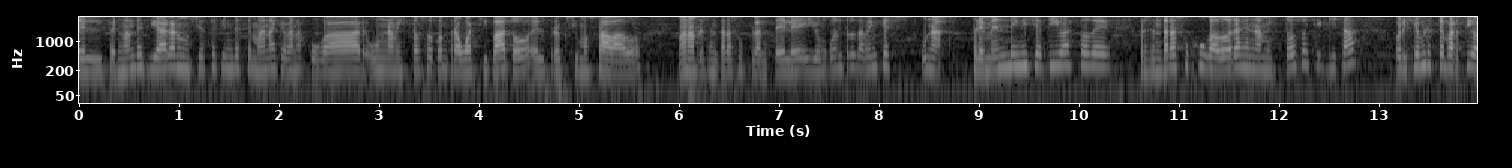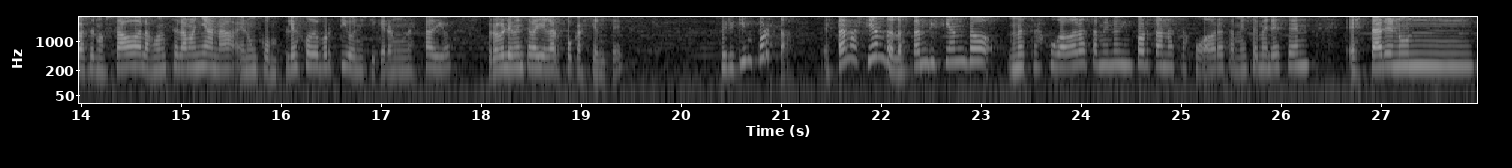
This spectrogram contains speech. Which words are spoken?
el Fernández Vial anunció este fin de semana que van a jugar un amistoso contra Huachipato el próximo sábado. Van a presentar a sus planteles y yo encuentro también que es una tremenda iniciativa esto de presentar a sus jugadoras en amistosos que quizás, por ejemplo, este partido va a ser un sábado a las 11 de la mañana en un complejo deportivo, ni siquiera en un estadio, probablemente va a llegar poca gente. Pero ¿qué importa? Están haciéndolo, están diciendo, nuestras jugadoras también nos importan, nuestras jugadoras también se merecen estar en un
